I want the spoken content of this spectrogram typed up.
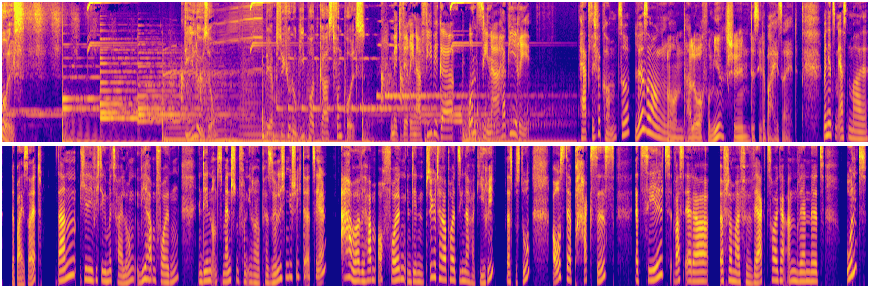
Puls. Die Lösung. Der Psychologie-Podcast von Puls. Mit Verena Fiebiger und Sina Hagiri. Herzlich willkommen zur Lösung. Und hallo auch von mir. Schön, dass ihr dabei seid. Wenn ihr zum ersten Mal dabei seid, dann hier die wichtige Mitteilung. Wir haben Folgen, in denen uns Menschen von ihrer persönlichen Geschichte erzählen. Aber wir haben auch Folgen, in denen Psychotherapeut Sina Hagiri, das bist du, aus der Praxis erzählt, was er da öfter mal für Werkzeuge anwendet. Und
